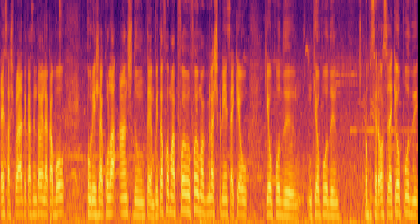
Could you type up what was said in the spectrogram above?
essas práticas, então ele acabou por ejacular antes de um tempo. Então foi uma, foi, foi uma primeira experiência que eu, que eu pude, que eu pude observar, ou seja, que eu pude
